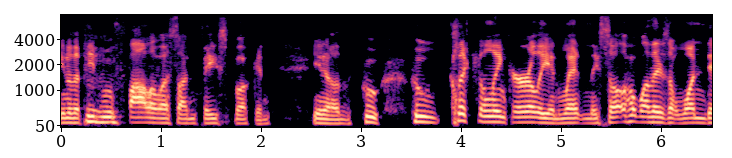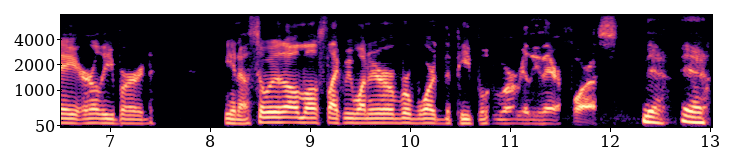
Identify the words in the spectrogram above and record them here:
You know, the people who Mhm. follow us on Facebook and you know who who clicked the link early and went and they saw oh well there's a one day early bird. You know, so it was almost like we wanted to reward the people who are really there for us. Yeah, yeah.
